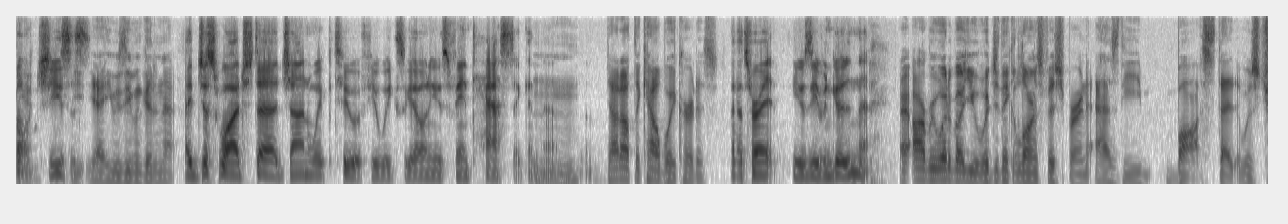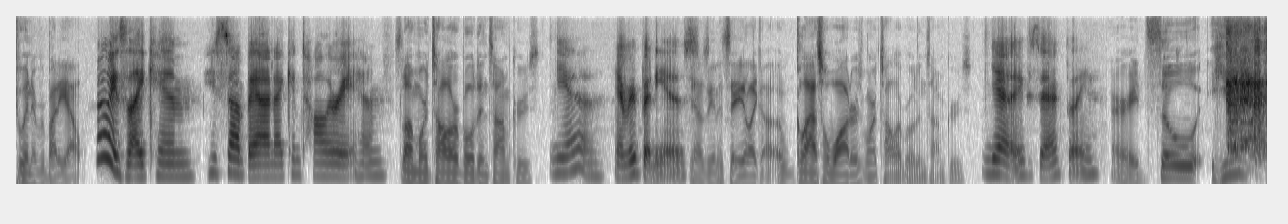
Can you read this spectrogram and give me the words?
Oh Jesus! yeah he was even good in that I just watched uh, John Wick 2 a few weeks ago, and he was fantastic in that. Mhm. shout out to cowboy curtis That's right. He was even good in that. All right, Aubrey, what about you? What'd you think of Laurence Fishburne as the boss that was chewing everybody out? I always like him. He's not bad. I can tolerate him. It's a lot more tolerable than Tom Cruise. Yeah, everybody is. Yeah, I was gonna say like a, a glass of water is more tolerable than Tom Cruise. Yeah, exactly. All right, so he.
